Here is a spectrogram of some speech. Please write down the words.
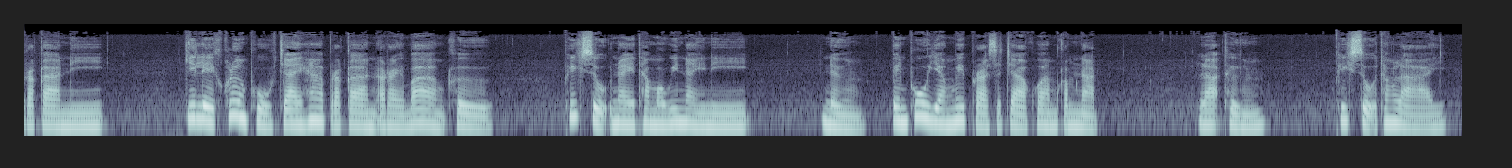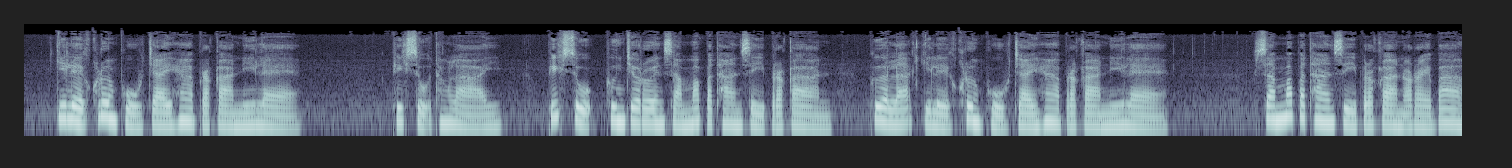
ประการนี้ กิเลสเครื่องผูกใจห้าประการอะไรบ้าง คือ ภิกษุในธรรมวินัยนี้หนึ่งเป็นผู้ยังไม่ปราศจากความกำหนัด ละถึง ภิกษุทั้งหลาย กิเลสเครื่องผูกใจห้าประการนี้แล ภิกษุทั้งหลาย ภิกษุพึงเจริญสัมมาประธานสี่ประการ เพื่อละกิเลสเครื่องผูกใจห้าประการนี้แล สัมมาประธานสี่ประการอะไรบ้าง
